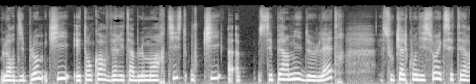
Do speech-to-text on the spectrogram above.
leur diplôme, qui est encore véritablement artiste ou qui s'est permis de l'être, sous quelles conditions, etc.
